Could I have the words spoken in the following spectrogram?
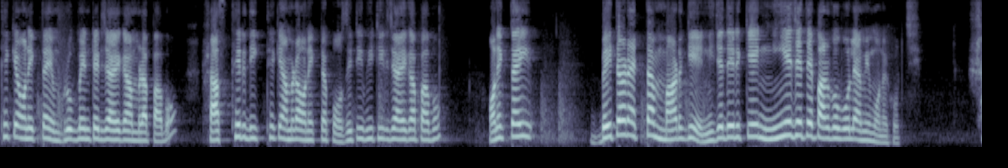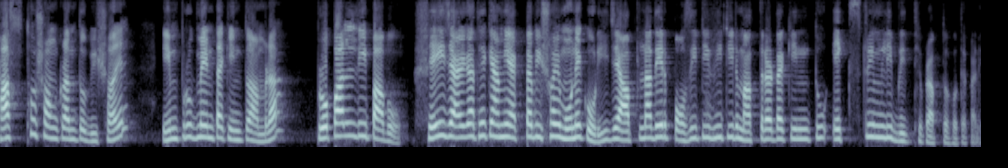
থেকে অনেকটা ইমপ্রুভমেন্টের জায়গা আমরা পাবো। স্বাস্থ্যের দিক থেকে আমরা অনেকটা পজিটিভিটির জায়গা পাবো। অনেকটাই বেটার একটা মার্গে নিজেদেরকে নিয়ে যেতে পারব বলে আমি মনে করছি। স্বাস্থ্য সংক্রান্ত বিষয়ে ইমপ্রুভমেন্টটা কিন্তু আমরা প্রপারলি পাবো। সেই জায়গা থেকে আমি একটা বিষয় মনে করি যে আপনাদের পজিটিভিটির মাত্রাটা কিন্তু এক্সট্রিমলি বৃদ্ধিপ্রাপ্ত হতে পারে।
